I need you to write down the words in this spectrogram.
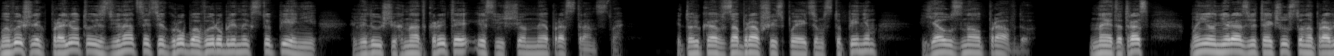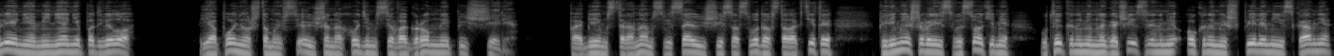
мы вышли к пролету из двенадцати грубо вырубленных ступеней, ведущих на открытое и освещенное пространство. И только взобравшись по этим ступеням, я узнал правду. На этот раз мое неразвитое чувство направления меня не подвело. Я понял, что мы все еще находимся в огромной пещере. По обеим сторонам свисающие со сводов сталактиты перемешивались с высокими, утыканными многочисленными окнами-шпилями из камня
